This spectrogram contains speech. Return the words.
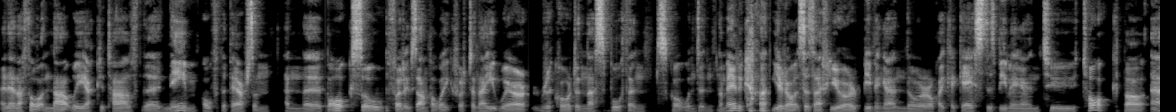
And then I thought in that way I could have the name of the person in the box. So, for example, like for tonight, we're recording this both in Scotland and America. you know, it's as if you're beaming in or like a guest is beaming in to talk. But I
